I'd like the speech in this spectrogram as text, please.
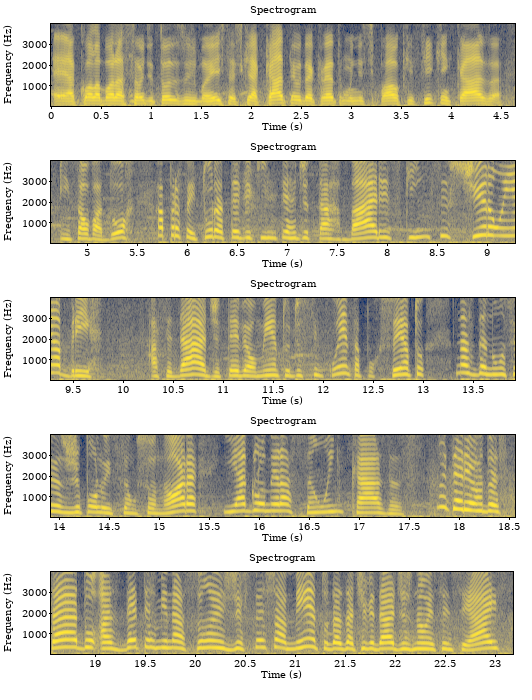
é, a colaboração de todos os banhistas que acatem o decreto municipal, que fiquem em casa. Em Salvador, a prefeitura teve que interditar bares que insistiram em abrir. A cidade teve aumento de 50% nas denúncias de poluição sonora e aglomeração em casas. No interior do estado, as determinações de fechamento das atividades não essenciais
